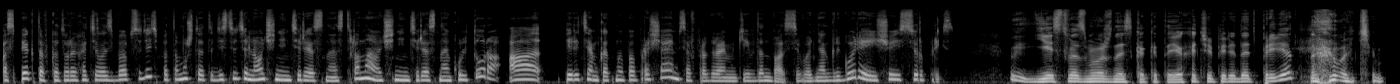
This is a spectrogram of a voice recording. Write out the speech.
аспектов, которые хотелось бы обсудить, потому что это действительно очень интересная страна, очень интересная культура. А перед тем, как мы попрощаемся в программе «Киев Донбасс» сегодня от Григория, еще есть сюрприз. Есть возможность, как это, я хочу передать привет. в общем,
